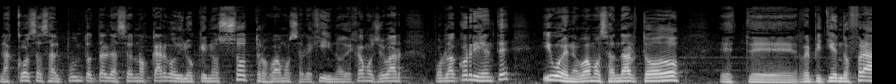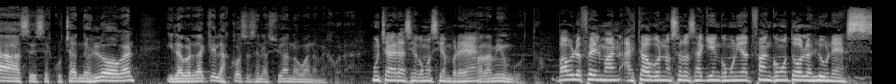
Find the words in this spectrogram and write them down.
las cosas al punto tal de hacernos cargo de lo que nosotros vamos a elegir, nos dejamos llevar por la corriente, y bueno, vamos a andar todo este, repitiendo frases, escuchando eslogan, y la verdad que las cosas en la ciudad no van a mejorar. Muchas gracias como siempre. ¿eh? Para mí un gusto. Pablo Feldman ha estado con nosotros aquí en Comunidad Fan como todos los lunes.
